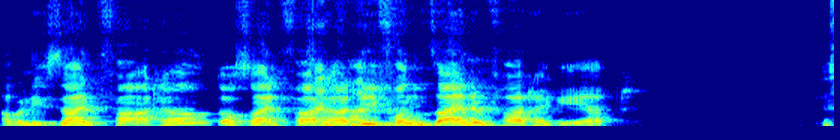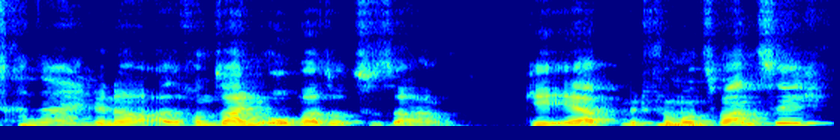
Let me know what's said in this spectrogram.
aber nicht sein Vater, doch sein Vater Sein hat die Vater. von seinem Vater geerbt. Das kann sein. Genau, also von seinem Opa sozusagen. Geerbt mit Mhm. 25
